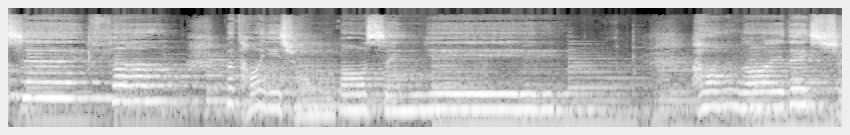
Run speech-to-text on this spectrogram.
即化，不可以重播盛宴，可爱的尝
